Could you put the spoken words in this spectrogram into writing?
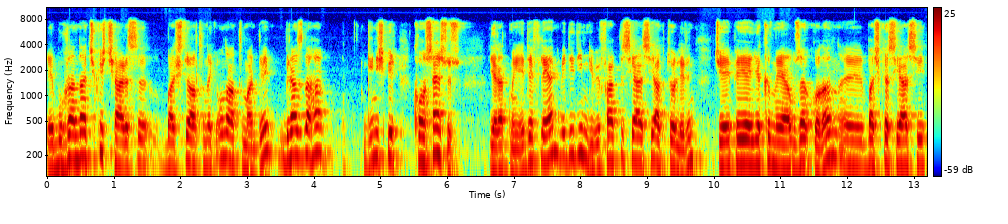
e, buhrandan çıkış çağrısı başlığı altındaki 16 madde biraz daha geniş bir konsensüs yaratmayı hedefleyen ve dediğim gibi farklı siyasi aktörlerin CHP'ye yakın veya uzak olan e, başka siyasi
